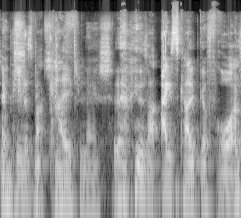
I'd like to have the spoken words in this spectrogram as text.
Der Ein Penis war kalt. Fleisch. Der Penis war eiskalt gefroren.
